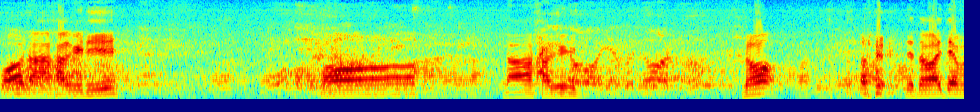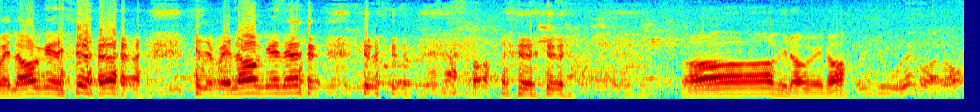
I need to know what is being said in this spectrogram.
ปอหนาคักอีดีปอหนาคักอีดีเนาะเดี๋ยวตอนจะไปร้องกันจะไปร้องกันเลยอ๋อพี่น้องเอ๋ยเนาะไปอยู่แล้วก่าะเออเขาก็ได้เนาะอ๋อลูกเคยลุงอยู่บ้านเผยลองดูเห้ทางแม่เพิ่นเบิ่งอเนาะ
